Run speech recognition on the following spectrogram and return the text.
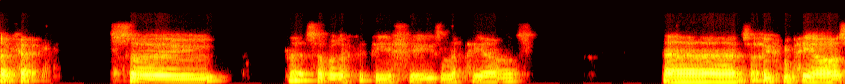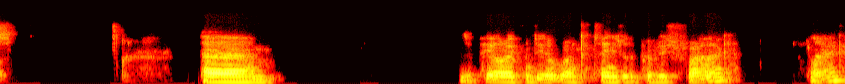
Okay, so let's have a look at the issues and the PRs. Uh, so open PRs. Um, there's a PR open, do not run containers with a privileged flag. Flag.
